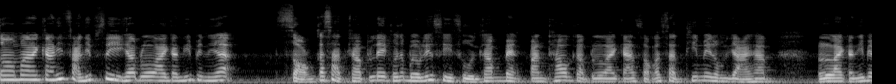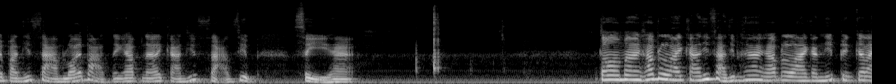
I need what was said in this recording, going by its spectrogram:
ต่อมารายการที่สามสิบสี่ครับ รายการนี้เป็นเนื้อสองกษัตริย์ครับ เลขค้ดเบอร์เลขสี่ศูนย์ครับ แบ่งปันเท่ากับรายการสองกษัตริย์ที่ไม่ลงยาครับ รายการนี้แบ่งปันที่สามร้อยบาทนะครับในรายการที่สามสิบสี่ฮะ ต่อมาครับรายการที่ 35 ครับรายการนี้เป็นกระไหล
